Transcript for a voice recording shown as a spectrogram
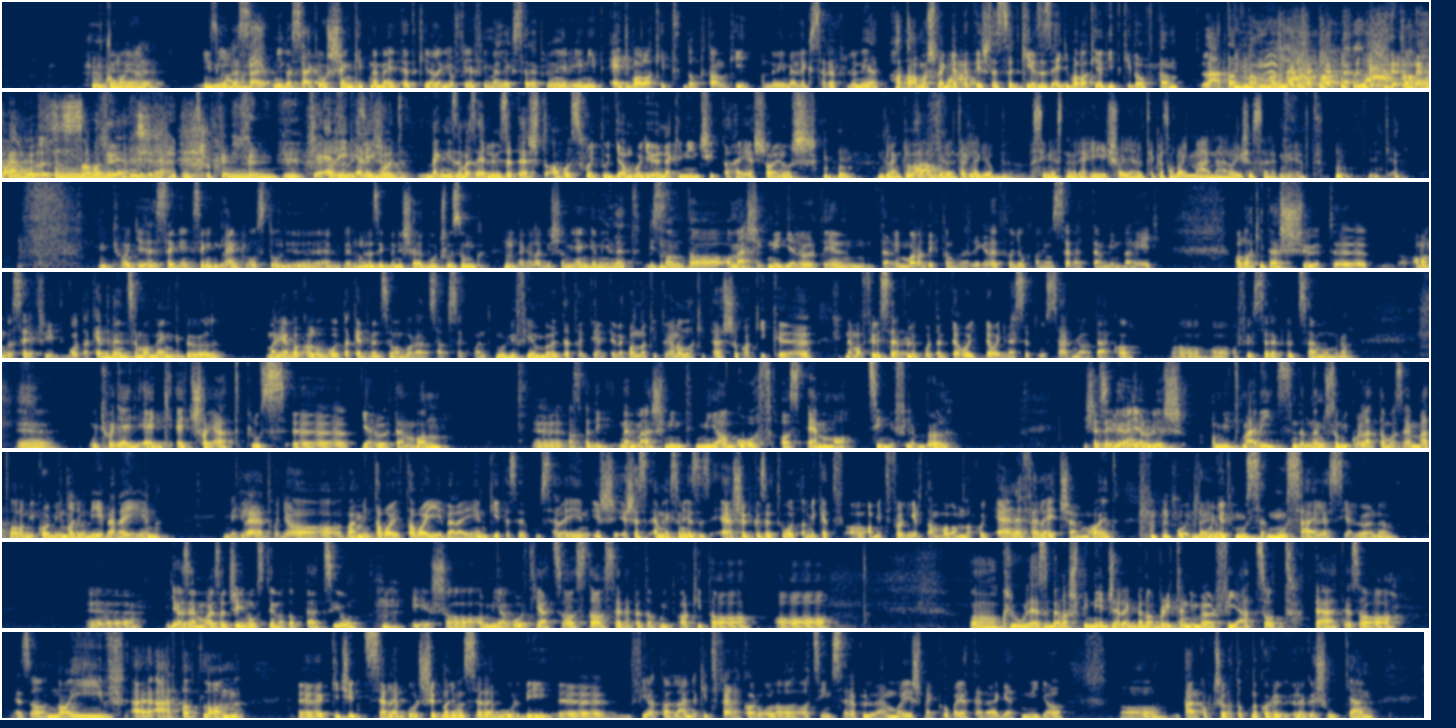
Komolyan? Míg a, míg a Cyclo senkit nem ejtett ki a legjobb férfi mellékszereplőnél, én itt egy valakit dobtam ki a női mellékszereplőnél. Hatalmas meglepetés wow. lesz, hogy ki az az egy valaki, akit kidobtam. Látatlanban. Látatlanul. Szabad elég, elég volt, megnézem az előzetest ahhoz, hogy tudjam, hogy ő neki nincs itt a helye sajnos. Glenn Close, wow. jelöltek legjobb színésznőre, és a jelölték az aranymálnára is a szerepért. Igen. Úgyhogy szegény, szegény Glenn Close-tól ebben hmm. az évben is elbúcsúzunk, hmm. legalábbis ami engem illet. Viszont hmm. a, a másik négy jelölt én terén maradéktalanul elégedett vagyok, nagyon szerettem mind a négy alakítás, sőt Amanda Seyfried volt a kedvencem a Menkből, Maria Bacalov volt a kedvencem a Borat Subsequent movie filmből, tehát hogy tényleg vannak itt olyan alakítások, akik nem a főszereplők voltak, de hogy, de hogy messze túlszárnyalták a, a, a főszereplőt számomra úgyhogy egy, egy, egy saját plusz ö, jelöltem van, ö, az pedig nem más, mint Mia Goth az Emma című filmből, és ez Szépen. egy olyan jelölés, amit már így szerintem nem is tudom, mikor láttam az Emmát, valamikor még nagyon évelején, még lehet, hogy a, mármint tavaly, tavaly év elején, 2020 elején, és, és ezt emlékszem, hogy ez az első között volt, amiket, amit fölírtam magamnak, hogy el ne felejtsem majd, hogy, hogy őt muszáj, muszáj lesz jelölnöm ugye az Emma ez a Jane Austen adaptáció, hmm. és a, a Mia Goth játsza azt a szerepet, amit, akit a, a, a Clueless-ben, a Spinégerekben a Brittany Murphy játszott, tehát ez a, ez a naív, ártatlan, kicsit szelebúr, sőt nagyon szelebúrdi fiatal lány, akit felkarol a, a címszereplő Emma, és megpróbálja terelgetni így a, a párkapcsolatoknak a rögös útján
